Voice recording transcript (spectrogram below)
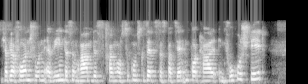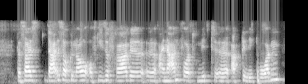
Ich habe ja vorhin schon erwähnt, dass im Rahmen des Krankenhauszukunftsgesetzes das Patientenportal im Fokus steht. Das heißt, da ist auch genau auf diese Frage äh, eine Antwort mit äh, abgelegt worden,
